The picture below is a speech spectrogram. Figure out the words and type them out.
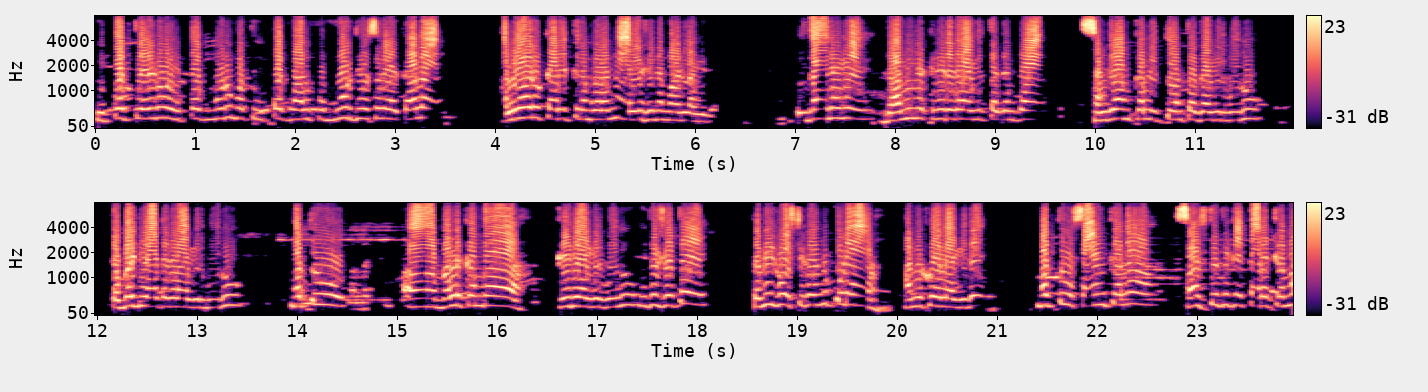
ಇಪ್ಪತ್ತೆರಡು, ಇಪ್ಪತ್ಮೂರು ಮತ್ತು ಇಪ್ಪತ್ನಾಲ್ಕು ಮೂರು ದಿವಸಗಳ ಕಾಲ ಹಲವಾರು ಕಾರ್ಯಕ್ರಮಗಳನ್ನು ಆಯೋಜನೆ ಮಾಡಲಾಗಿದೆ. ಉದಾಹರಣೆಗೆ ಗ್ರಾಮೀಣ ಕ್ರೀಡೆಗಳಾಗಿರ್ತಕ್ಕಂಥ ಸಂಗ್ರಾಮ್ ಕಲ್ಲು ಎತ್ತುವಂತದ್ದಾಗಿರ್ಬೋದು, ಕಬಡ್ಡಿ ಆಟಗಳಾಗಿರ್ಬೋದು, ಮತ್ತು ಮಲ್ಲಕಂಬ ಕ್ರೀಡೆ ಆಗಿರ್ಬೋದು ಇದ್ರ ಜೊತೆ ಕವಿಗೋಷ್ಠಿಗಳನ್ನು ಕೂಡ ಹಮ್ಮಿಕೊಳ್ಳಲಾಗಿದೆ. ಮತ್ತು ಸಾಯಂಕಾಲ ಸಾಂಸ್ಕೃತಿಕ ಕಾರ್ಯಕ್ರಮ,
